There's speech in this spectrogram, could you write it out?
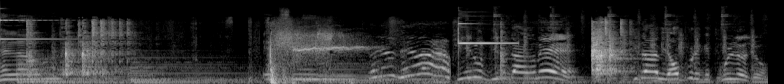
안녕하세요. 뒤로 민 다음에 그 다음에 옆으로 이렇게 돌려줘.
